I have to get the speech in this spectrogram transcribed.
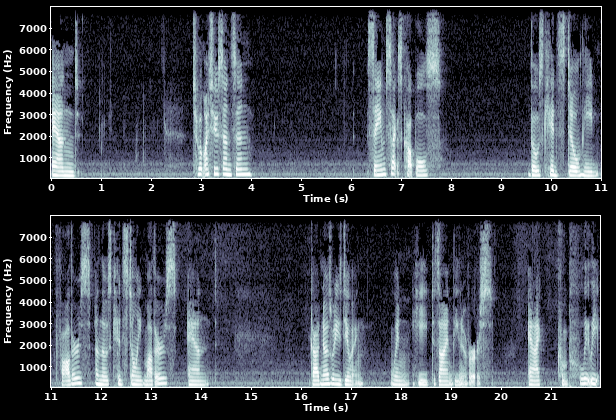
And to put my two cents in, same sex couples, those kids still need fathers and those kids still need mothers, and God knows what He's doing when He designed the universe. And I completely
